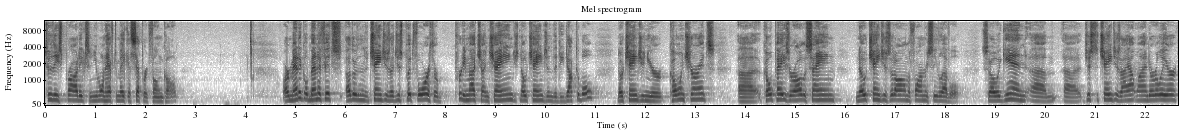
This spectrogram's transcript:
to these products, and you won't have to make a separate phone call. Our medical benefits, other than the changes I just put forth, are pretty much unchanged. No change in the deductible, no change in your coinsurance. Uh, copays are all the same. No changes at all on the pharmacy level. So again, um, uh, just the changes I outlined earlier,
